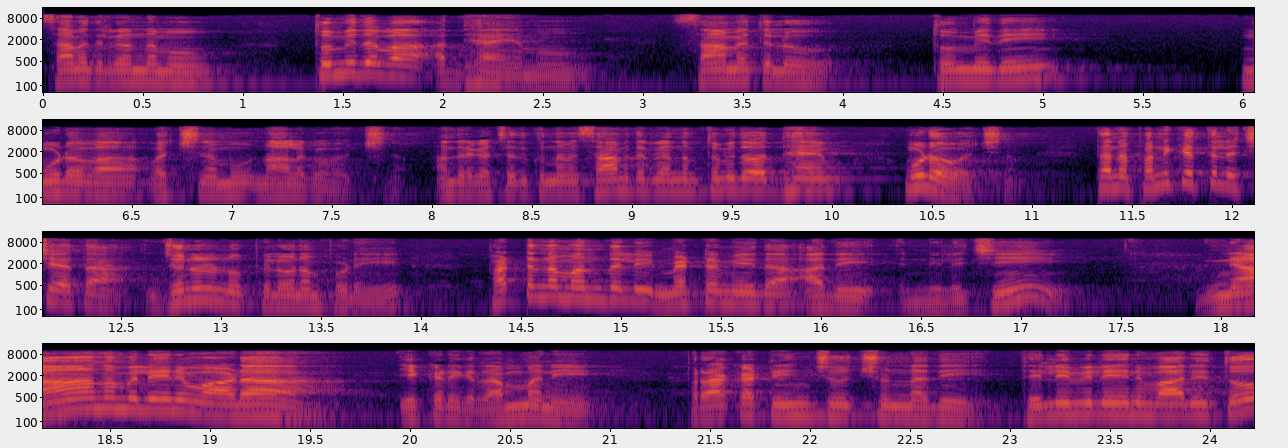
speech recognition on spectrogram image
సామెతల గ్రంథము తొమ్మిదవ అధ్యాయము. సామెతలు తొమ్మిది మూడవ వచనము నాలుగవ వచనం. అందరిగా చదువుకుందాం. సామెతల గ్రంథం తొమ్మిదవ అధ్యాయం మూడవ వచనం. తన పనికెత్తుల చేత జనులను పిలువనంపుడి పట్టణమందలి మెట్ట మీద అది నిలిచి జ్ఞానము లేనివాడా ఇక్కడికి రమ్మని ప్రకటించుచున్నది. తెలివి లేని వారితో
